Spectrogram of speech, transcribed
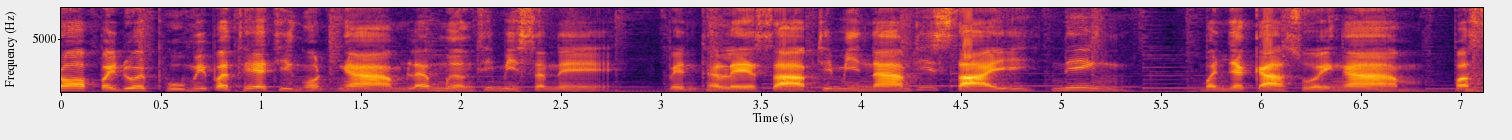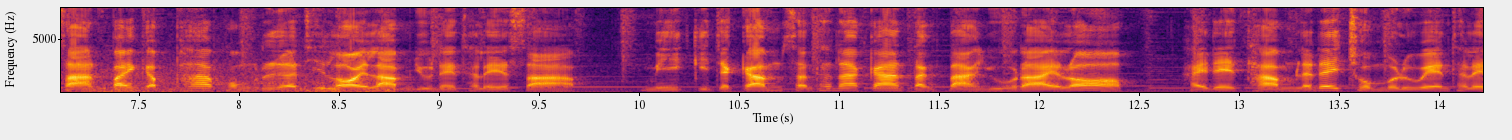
รอบไปด้วยภูมิประเทศที่งดงาม และเมืองที่มีเสน่ห์ เป็นทะเลสาบที่มีน้ำที่ใส นิ่ง บรรยากาศสวยงาม ประสานไปกับภาพของเรือที่ลอยลำอยู่ในทะเลสาบ มีกิจกรรมสันทนาการต่างๆ อยู่รายรอบ ให้ได้ทำและได้ชมบริเวณทะเล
